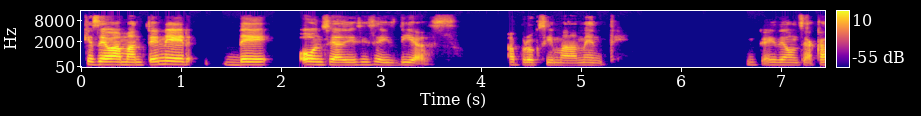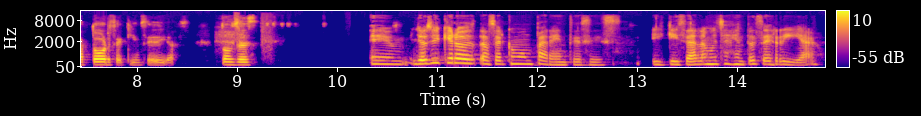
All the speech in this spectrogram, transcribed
que se va a mantener de 11 a 16 días aproximadamente de 11 a 14, 15 días. Entonces... Em, yo sí quiero hacer como un paréntesis y quizás mucha gente se ría,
